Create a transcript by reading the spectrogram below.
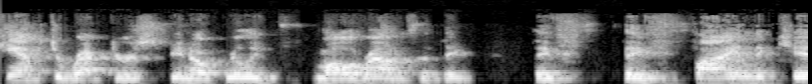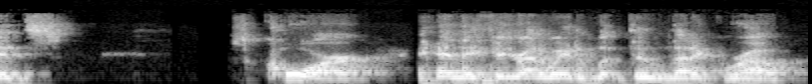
camp directors you know really from all around is that they they they find the kids core and they figure out a way to, to let it grow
